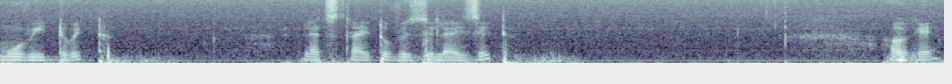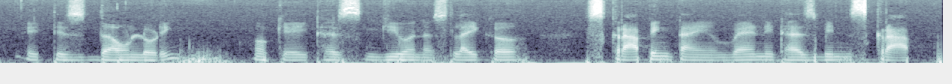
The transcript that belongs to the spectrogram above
movie tweet let's try to visualize it. Okay it is downloading. Okay it has given us like a scrapping time when it has been scrapped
